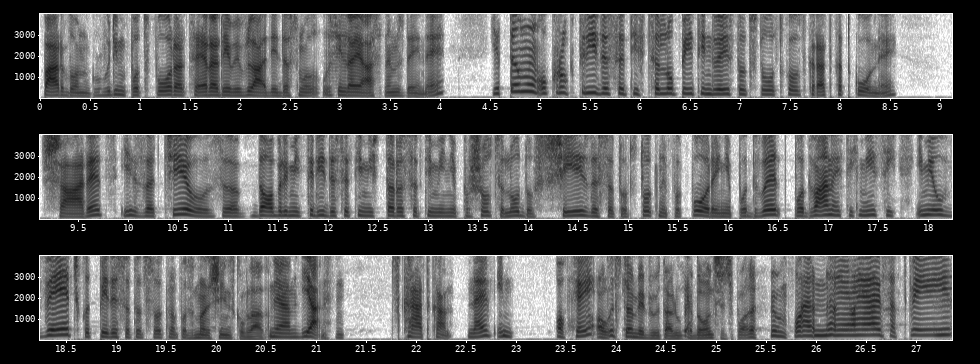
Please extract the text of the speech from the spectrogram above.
pardon, govorim podpora Cerarjevi vladi, da smo vsi na jasnem zdaj. Ne? Je tam okrog 30, celo 25 odstotkov, skratka tako ne. Šarec je začel z dobrimi 30-40 in je prišel celo do 60 odstotne podpore in je po, dve, po 12 mesecih imel več kot 50 odstotno Z podporo. manjšinsko vlado. Ja. Ja, skratka, ne. In, okay, Oh, tam je bil ta Luka Dončić. pol. A ne, zapet.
